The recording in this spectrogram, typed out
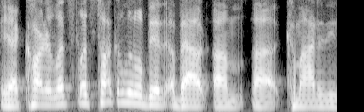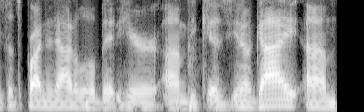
Yeah, Carter, let's let's talk a little bit about um, uh, commodities. Let's broaden it out a little bit here, um, because you know, Guy, um,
